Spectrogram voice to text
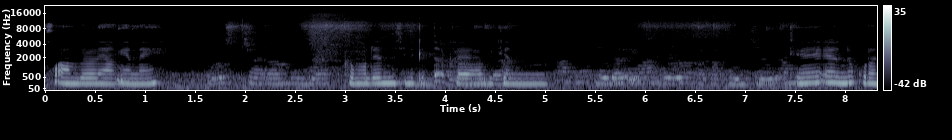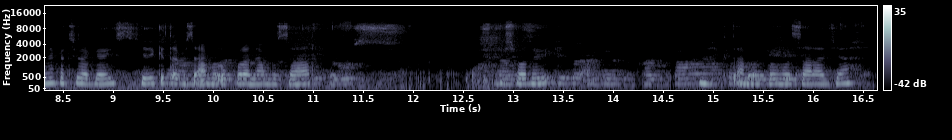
Aku ambil yang ini. Kemudian di sini kita kayak bikin oke okay, eh, ini ukurannya kecil ya guys. Jadi kita bisa ambil ukuran yang besar. Sorry. Nah, kita ambil ukuran besar aja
